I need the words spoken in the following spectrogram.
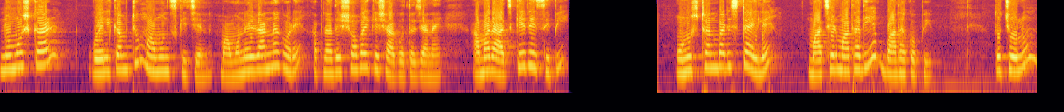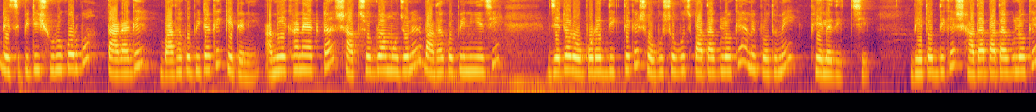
নমস্কার, ওয়েলকাম টু মামুনস কিচেন, মামনের রান্নাঘরে আপনাদের সবাইকে স্বাগত জানাই। আমার আজকের রেসিপি, অনুষ্ঠান বাড়ির স্টাইলে মাছের মাথা দিয়ে বাঁধাকপি। তো চলুন রেসিপিটি শুরু করব, তার আগে বাঁধাকপিটাকে কেটে নিই। আমি এখানে একটা সাতশো গ্রাম ওজনের বাঁধাকপি নিয়েছি, যেটার ওপরের দিক থেকে সবুজ সবুজ পাতাগুলোকে আমি প্রথমেই ফেলে দিচ্ছি। ভেতর দিকে সাদা পাতাগুলোকে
